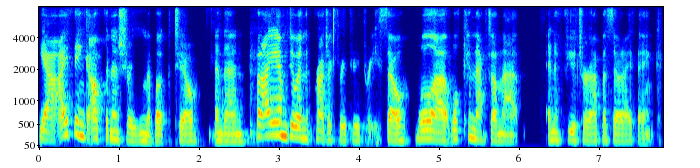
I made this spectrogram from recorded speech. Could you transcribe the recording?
Yeah, I think I'll finish reading the book too, and then. But I am doing the project three three three, so we'll uh, we'll connect on that in a future episode, I think.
